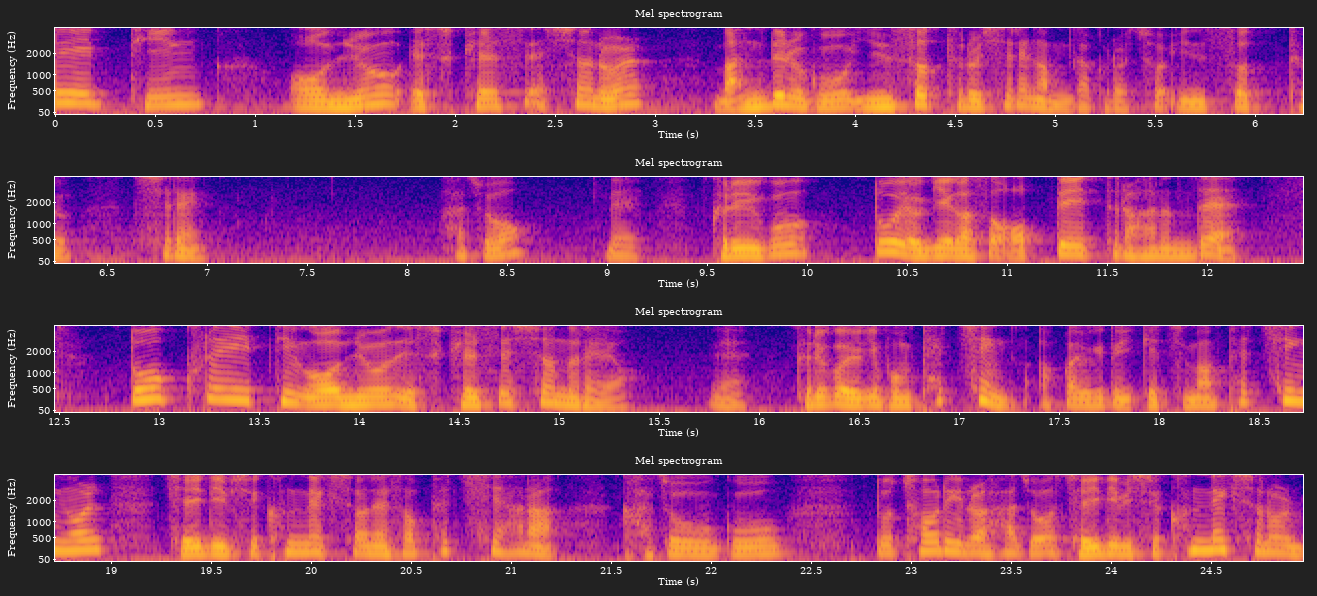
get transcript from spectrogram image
a new SQL 세션을 만들고 인서트를 실행합니다. 그렇죠? 인서트 실행 하죠. 네. 그리고 또 여기에 가서 업데이트를 하는데 또 creating a new SQL 세션을 해요. 예. 그리고 여기 보면 패칭 아까 여기도 있겠지만 패칭을 JDBC 커넥션에서 패치 하나 가져오고 또 처리를 하죠. JDBC 커넥션을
